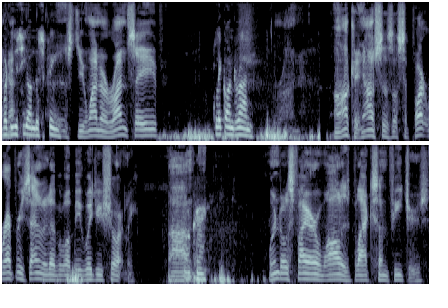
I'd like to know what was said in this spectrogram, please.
What do you see on the screen? Is- Do you want to run, save, Click on run. run? Oh, okay, now it says a support representative will be with you shortly. Um, Okay. Windows Firewall is blocked some features.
